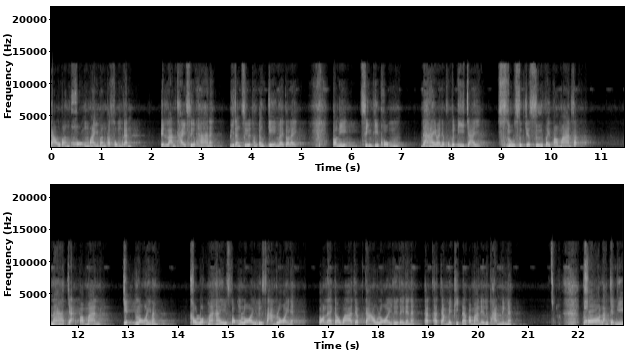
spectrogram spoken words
เก่าบ้างของใหม่บ้างผสมกัน เป็นร้านขายเสื้อผ้านะมีทั้งเสื้อทั้งกางเกงอะไรต่ออะไร ตอนนี้สิ่งที่ผมได้มาเนี่ยผมก็ดีใจ รู้สึกจะซื้อไปประมาณสักน่าจะประมาณเจ็ดร้อยมั้งเขาลดมาให้สองร้อยหรือสามร้อยเนี่ยตอนแรกก็ว่าจะเก้าร้อยหรืออะไรเนี่ยนะถ้าถ้าจำไม่ผิดนะประมาณนี้หรือพันหนึ่งนะ อหลังจากนี้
